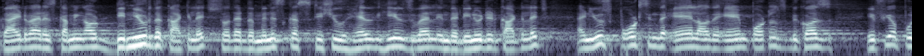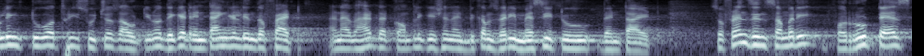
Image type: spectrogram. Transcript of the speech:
guide wire is coming out, denude the cartilage so that the meniscus tissue heals well in the denuded cartilage and use ports in the AL or the AM portals because if you're pulling two or three sutures out, you know, they get entangled in the fat and I've had that complication and it becomes very messy to then tie it. So friends, in summary, for root tears,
